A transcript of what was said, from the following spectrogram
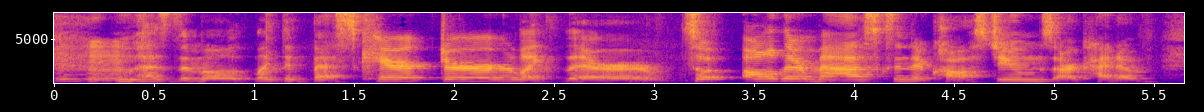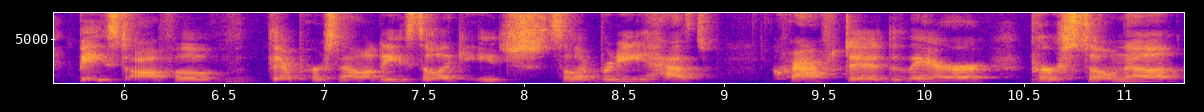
mm-hmm. who has the most like the best character. Like their so all their masks and their costumes are kind of based off of their personality. So like each celebrity has crafted their persona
